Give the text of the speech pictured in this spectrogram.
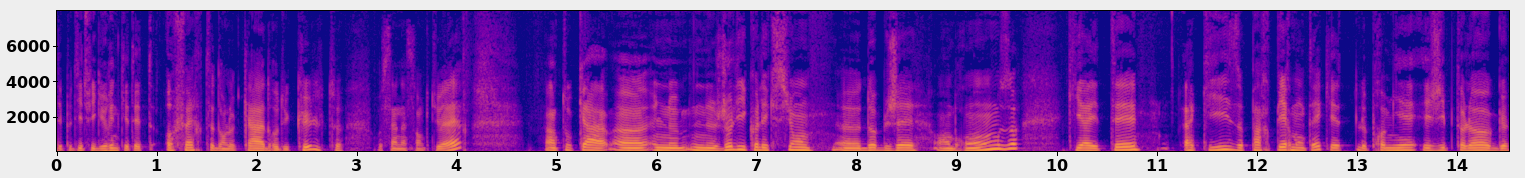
des petites figurines qui étaient offertes dans le cadre du culte au sein d'un sanctuaire. En tout cas, euh, une, jolie collection euh, d'objets en bronze qui a été acquise par Pierre Montet, qui est le premier égyptologue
